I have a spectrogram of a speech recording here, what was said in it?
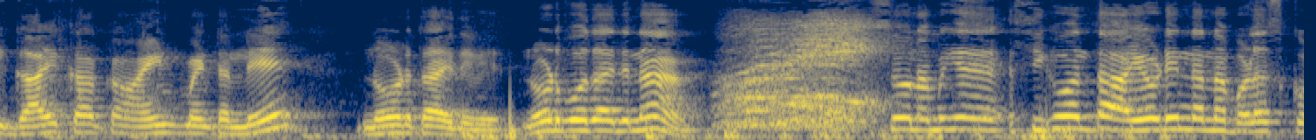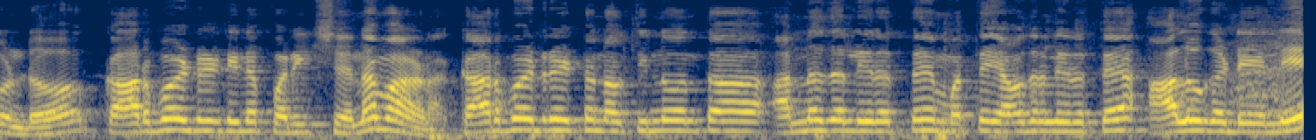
ಈ ಗಾಯಕ ಆಯಿಂಟ್ಮೆಂಟ್ ಅಲ್ಲಿ ನೋಡ್ತಾ ಇದೀವಿ. ನೋಡ್ಬೋದಾ ಇದನ್ನ? ಸೊ ನಮಗೆ ಸಿಗುವಂತ ಅಯೋಡಿನ್ ಅನ್ನ ಬಳಸ್ಕೊಂಡು ಕಾರ್ಬೋಹೈಡ್ರೇಟಿನ ಪರೀಕ್ಷೆಯನ್ನ ಮಾಡೋಣ. ಕಾರ್ಬೋಹೈಡ್ರೇಟ್ ನಾವು ತಿನ್ನುವಂತ ಅನ್ನದಲ್ಲಿ ಇರುತ್ತೆ ಮತ್ತೆ ಯಾವ್ದ್ರಲ್ಲಿ ಇರುತ್ತೆ ಆಲೂಗಡ್ಡೆಯಲ್ಲಿ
